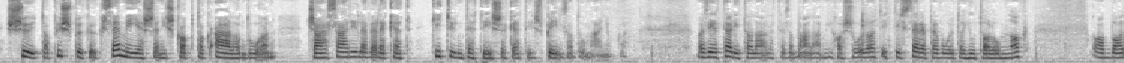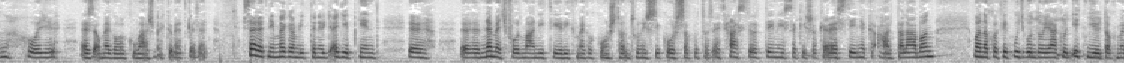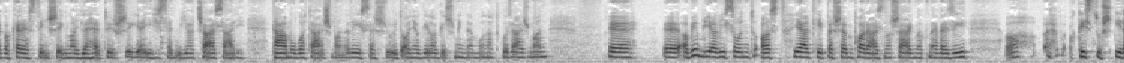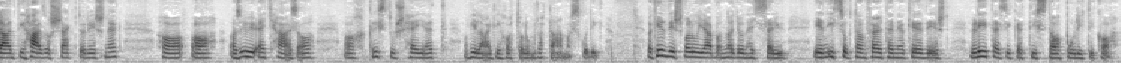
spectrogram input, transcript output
Sőt, a püspökök személyesen is kaptak állandóan császári leveleket, kitüntetéseket és pénzadományokat. Azért teli találat ez a bálámi hasonlat. Itt is szerepe volt a jutalomnak abban, hogy ez a megalkuvás bekövetkezett. Szeretném megemlíteni, hogy egyébként nem egyformán ítélik meg a konstantiniszi korszakot az egyháztörténészek és a keresztények általában. Vannak, akik úgy gondolják, hogy itt nyíltak meg a kereszténység nagy lehetőségei, hiszen ugye a császári támogatásban részesült anyagilag és minden vonatkozásban. A Biblia viszont azt jelképesen paráznaságnak nevezi, a, Krisztus iránti házasságtörésnek, ha az ő egyháza a Krisztus helyett a világi hatalomra támaszkodik. A kérdés valójában nagyon egyszerű. Én így szoktam feltenni a kérdést, létezik-e tiszta a politika?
